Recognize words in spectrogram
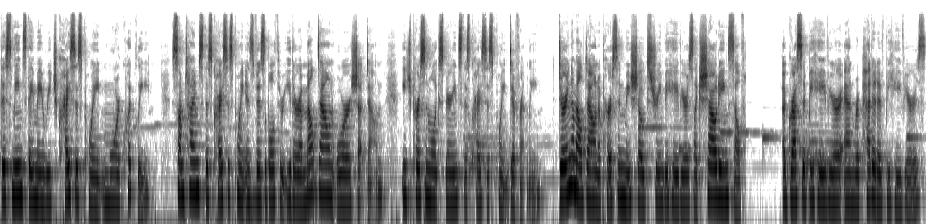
This means they may reach crisis point more quickly. Sometimes this crisis point is visible through either a meltdown or a shutdown. Each person will experience this crisis point differently. During a meltdown, a person may show extreme behaviors like shouting, self aggressive behavior, and repetitive behaviors.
